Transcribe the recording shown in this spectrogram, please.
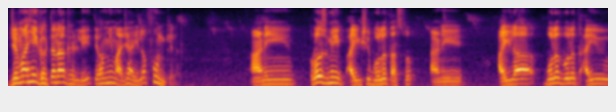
जेव्हा ही घटना घडली तेव्हा मी माझ्या आईला फोन केला. आणि रोज मी आईशी बोलत असतो आणि आईला बोलत बोलत आई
